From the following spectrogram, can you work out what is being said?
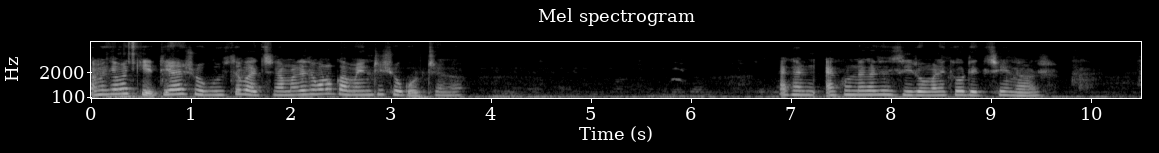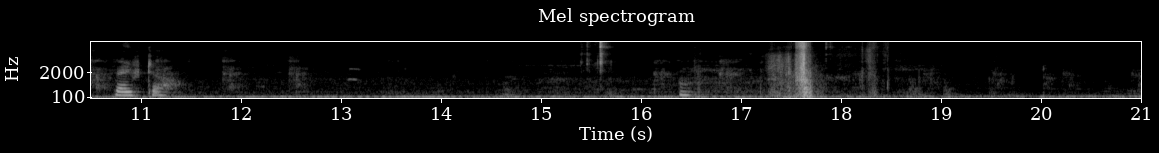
আমি কি আমার কেটে আসব বুঝতে পারছি না। আমার কাছে কোনো কমেন্টই শো করছে না। এখন এখন দেখা যাচ্ছে জিরো মানে কেউ দেখছেই না আর লাইফটা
